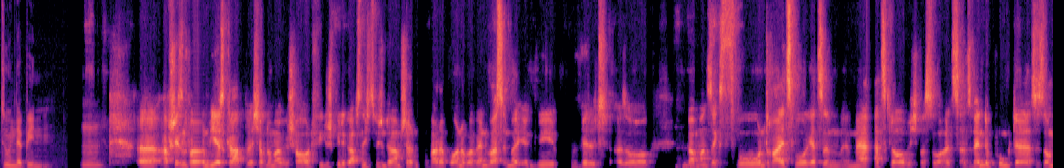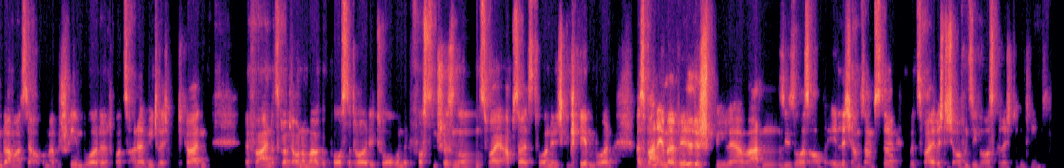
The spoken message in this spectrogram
zu unterbinden. Mhm. Äh, abschließend von mir, es gab, ich habe nochmal geschaut, viele Spiele gab es nicht zwischen Darmstadt und Paderborn, aber wenn, war es immer irgendwie wild. Also gab man 6-2 und 3-2 jetzt im, im März, glaube ich, was so als, als Wendepunkt der Saison damals ja auch immer beschrieben wurde, trotz aller Widrigkeiten. Der Verein hat es, glaube ich, auch nochmal gepostet heute, die Tore mit Pfostenschüssen und zwei Abseitstoren, die nicht gegeben wurden. Also waren immer wilde Spiele. Erwarten Sie sowas auch ähnlich am Samstag mit zwei richtig offensiv ausgerichteten Teams?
